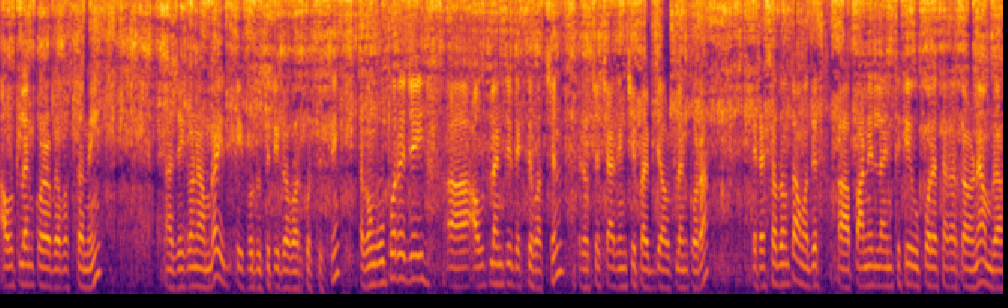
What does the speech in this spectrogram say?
আউটলাইন করার ব্যবস্থা নেই যে কারণে আমরা এই- পদ্ধতিটি ব্যবহার করতেছি। এবং উপরে যেই আউটলাইনটি দেখতে পাচ্ছেন, এটা হচ্ছে চার ইঞ্চি পাইপ দিয়ে আউটলাইন করা। এটা সাধারণত আমাদের পানির লাইন থেকে উপরে থাকার কারণে আমরা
